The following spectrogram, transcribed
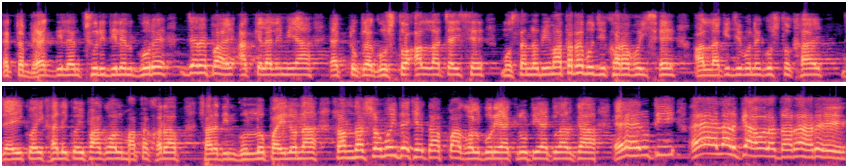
একটা ভ্যাগ দিলেন, ছুরি দিলেন, ঘুরে যারে পায়, আক্কেল আলী মিয়া, এক টুকরা গুস্ত আল্লাহ চাইছে। মুসা নবী মাথাটা বুঝি খারাপ হইছে। আল্লাহ কি জীবনে গুস্ত খায়? যাই কয় খালি কই পাগল, মাথা খারাপ, সারাদিন ঘুরলো পাইলো না। সন্ধ্যার সময় দেখে তা পাগল করে এক রুটি, এক লারকা। এ রুটি, এ লারকা ওয়ালা দাঁড়া রে,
